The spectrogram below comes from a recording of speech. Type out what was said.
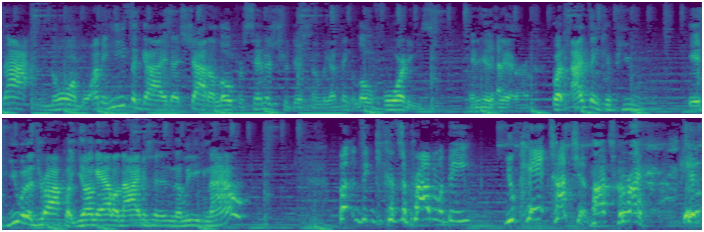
not normal. I mean, he's a guy that shot a low percentage traditionally. I think low forties in his era. But I think if you if you were to drop a young Allen Iverson in the league now, But because the problem would be you can't touch him. that's right. He would,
